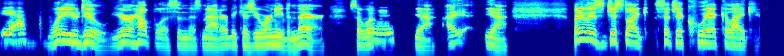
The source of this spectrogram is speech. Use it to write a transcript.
yeah. what do you do you're helpless in this matter because you weren't even there so what mhm. yeah i yeah but it was just like such a quick like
